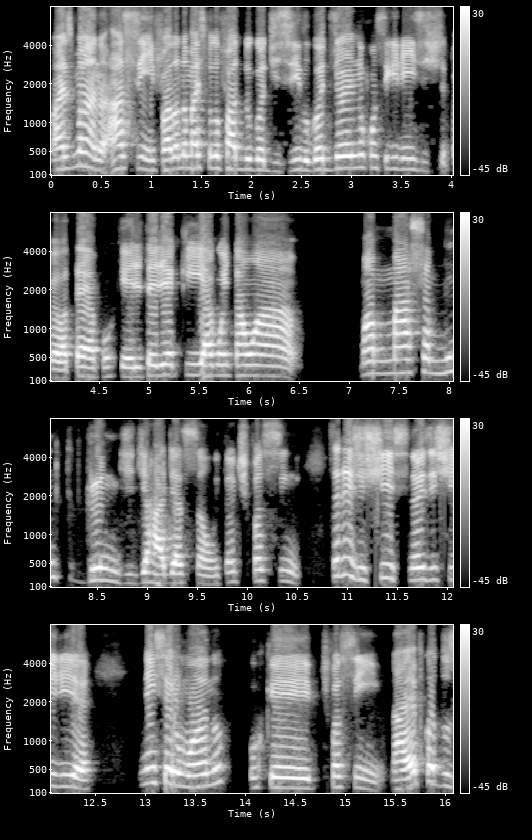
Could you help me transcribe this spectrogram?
mas, mano, assim, falando mais pelo fato do Godzilla, o Godzilla ele não conseguiria existir pela Terra porque ele teria que aguentar uma, uma massa muito grande de radiação. Então, tipo assim, se ele existisse, não existiria nem ser humano, porque, tipo assim, na época dos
